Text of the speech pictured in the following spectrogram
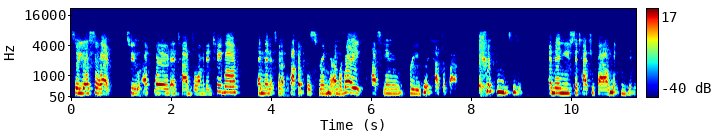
So you'll select to upload a tab delimited table and then it's going to pop up the screen here on the right asking for you to attach a file. and then you just attach your file and hit continue.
